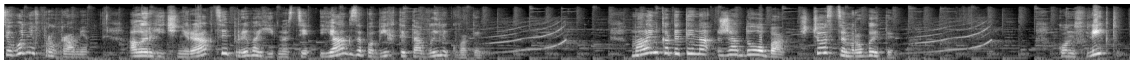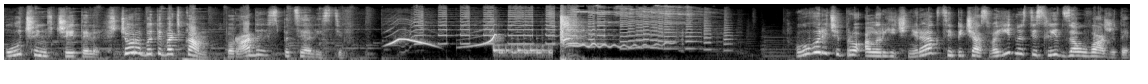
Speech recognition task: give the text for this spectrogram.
Сьогодні в програмі алергічні реакції при вагітності. Як запобігти та вилікувати. Маленька дитина жадоба. Що з цим робити? Конфлікт учень-вчитель. Що робити батькам? Поради спеціалістів. Говорячи про алергічні реакції під час вагітності, слід зауважити,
